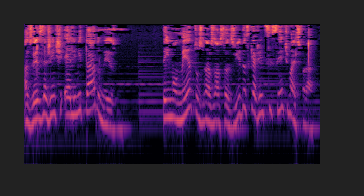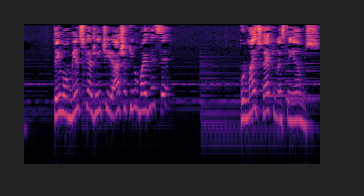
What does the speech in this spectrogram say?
Às vezes a gente é limitado mesmo. Tem momentos nas nossas vidas que a gente se sente mais fraco. Tem momentos que a gente acha que não vai vencer. Por mais fé que nós tenhamos.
